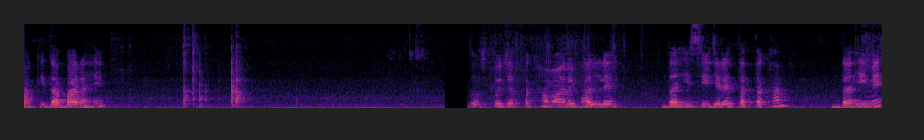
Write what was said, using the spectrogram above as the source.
ताकि दबा रहे। दोस्तों, जब तक हमारे भल्ले दही सीज रहे तब तक हम दही में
